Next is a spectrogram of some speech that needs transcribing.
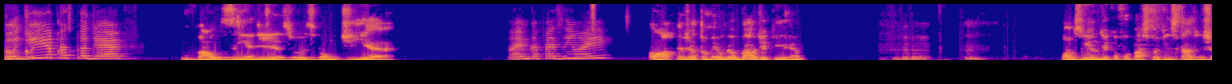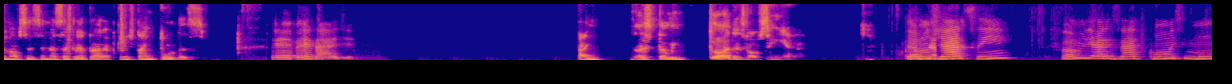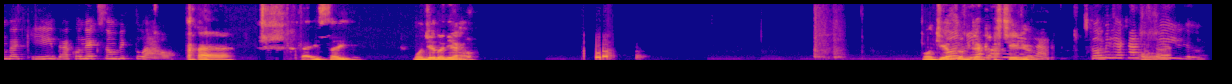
Bom dia, pastor Jeff. Valzinha de Jesus, bom dia. Vai um cafezinho aí? Ó, eu já tomei o meu balde aqui, viu? Valzinha, no dia que eu for pastor aqui nos Estados Unidos, chamar você ser minha secretária, porque a gente tá em todas. É verdade. Tá em... Nós estamos em todas, Valzinha. Estamos já, assim, familiarizados com esse mundo aqui da conexão virtual. é isso aí. Bom dia, Daniel. Bom dia, Bom família dia, Castilho. Família, família Castilho.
